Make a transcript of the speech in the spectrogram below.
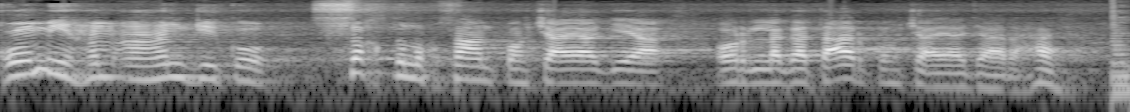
कौमी हम आहंगी को सख्त नुकसान पहुँचाया गया और लगातार पहुँचाया जा रहा है।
